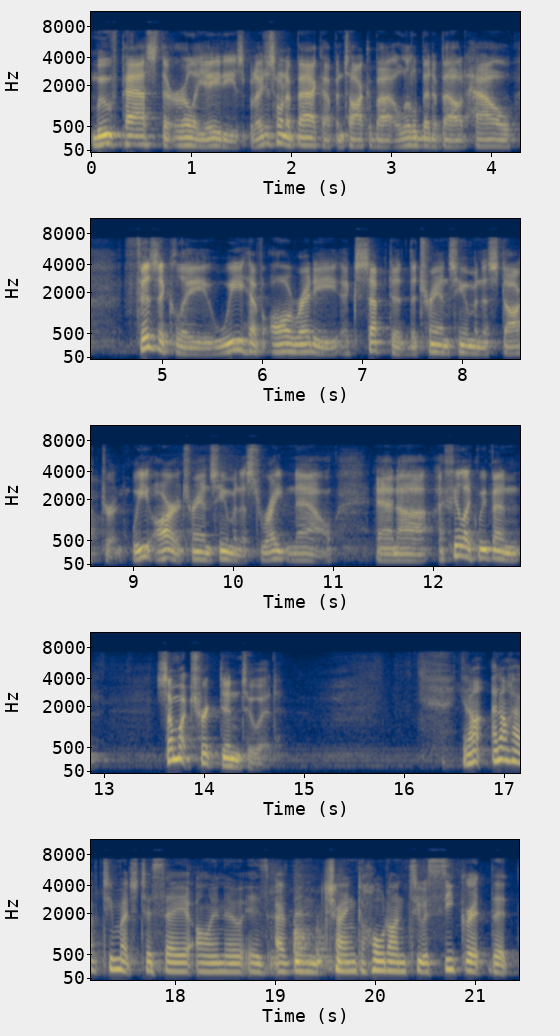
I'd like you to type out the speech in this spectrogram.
move past the early 80s. But I just want to back up and talk about a little bit about how physically we have already accepted the transhumanist doctrine. We are transhumanist right now, and uh, I feel like we've been somewhat tricked into it. You know, I don't have too much to say. All I know is I've been trying to hold on to a secret that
